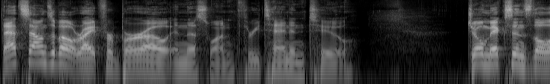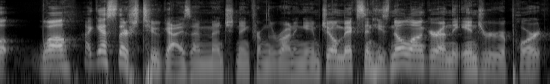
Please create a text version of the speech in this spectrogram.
That sounds about right for Burrow in this one 310 and 2. Joe Mixon's the, well, I guess there's two guys I'm mentioning from the running game. Joe Mixon, he's no longer on the injury report.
